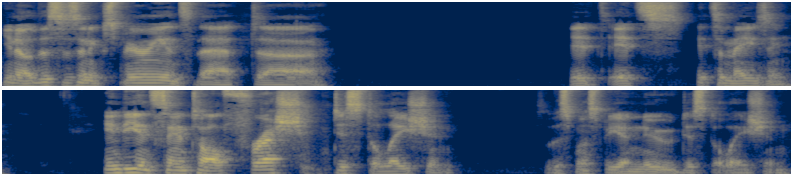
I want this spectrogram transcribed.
you know, this is an experience that... Uh, it, it's, it's amazing. Indian Santal Fresh Distillation. So this must be a new distillation.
